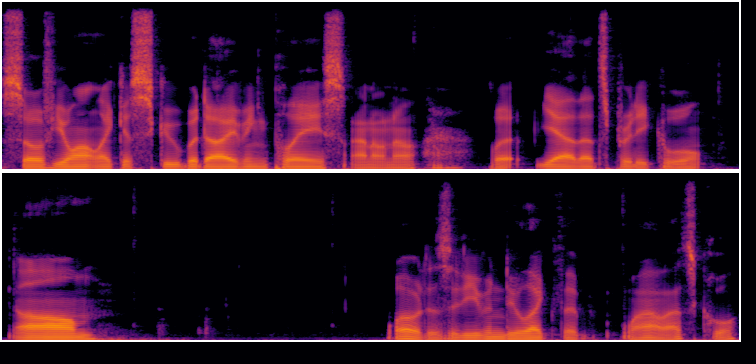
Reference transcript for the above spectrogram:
so if you want like a scuba diving place, I don't know. But yeah, that's pretty cool. Um Whoa, does it even do like the... Wow, that's cool.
